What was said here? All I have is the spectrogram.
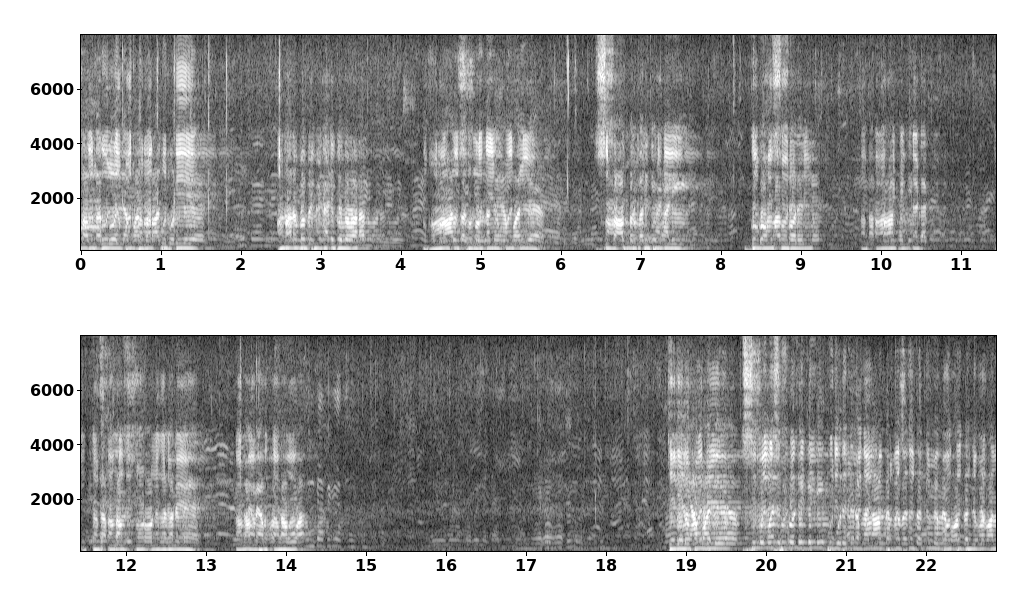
शानदार गोल पर परागपुर के अनुभव खिलाड़ी के द्वारा हाथ को छोड़ दिया हमारे सात नंबर के खिलाड़ी गोमा सोरेन ने अपना विकेट कप्तान शॉट लगाने में कामयाब होता हुआ चलिए पर सिविल स्पोर्ट के लिए पूरी तरह मैदान में प्रवेश कर चुके हैं। बहुत बहुत धन्यवाद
